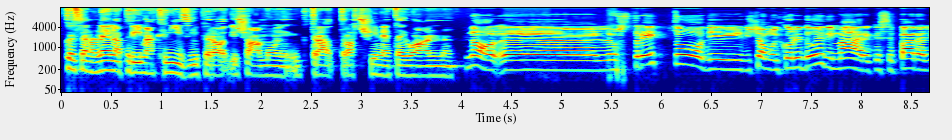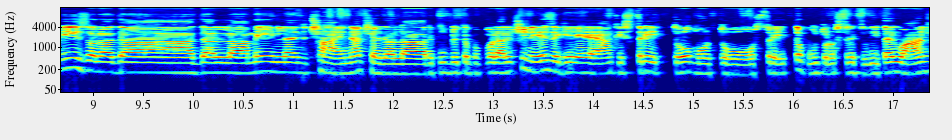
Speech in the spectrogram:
Questa non è la prima crisi, però, diciamo, tra, tra Cina e Taiwan. No, eh, lo stretto, di, diciamo, il corridoio di mare che separa l'isola da, dalla mainland China, cioè dalla Repubblica Popolare Cinese, che è anche stretto, molto stretto, appunto lo stretto di Taiwan,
